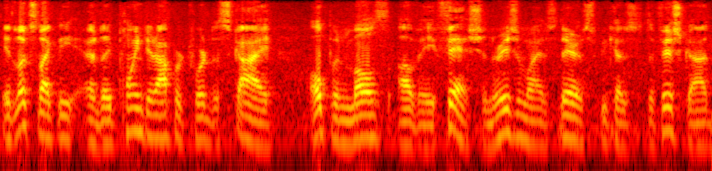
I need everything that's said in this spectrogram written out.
It looks like the uh, they pointed upward toward the sky, open mouth of a fish. And the reason why it's there is because the fish god,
